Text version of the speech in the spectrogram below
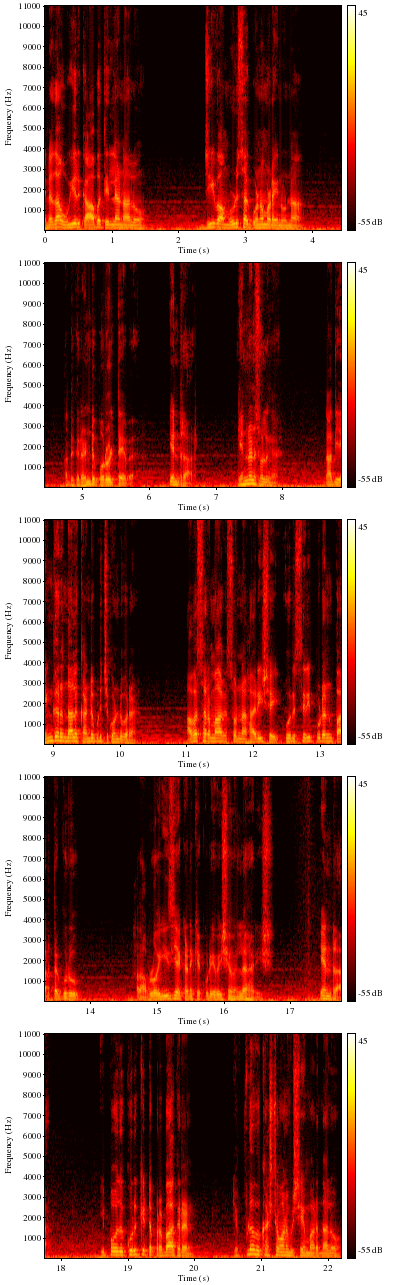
என்னதான் உயிருக்கு ஆபத்து இல்லைனாலும் ஜீவா முழுசாக குணமடையணும்னா அதுக்கு ரெண்டு பொருள் தேவை. என்றார். என்னன்னு சொல்லுங்க. நான் அது எங்கே இருந்தாலும் கண்டுபிடிச்சு கொண்டு வரேன். அவசரமாக சொன்ன ஹரிஷை ஒரு சிரிப்புடன் பார்த்த குரு அது அவ்வளோ ஈஸியாக கிடைக்கக்கூடிய விஷயம் இல்லை ஹரிஷ் என்றார். இப்போது குறுக்கிட்ட பிரபாகரன் எவ்வளவு கஷ்டமான விஷயமா இருந்தாலும்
